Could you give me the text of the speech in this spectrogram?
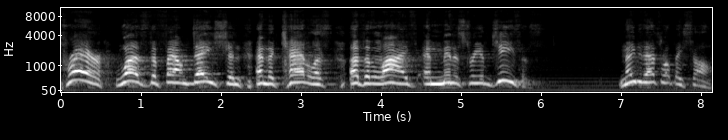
Prayer was the foundation and the catalyst of the life and ministry of Jesus. Maybe that's what they saw.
